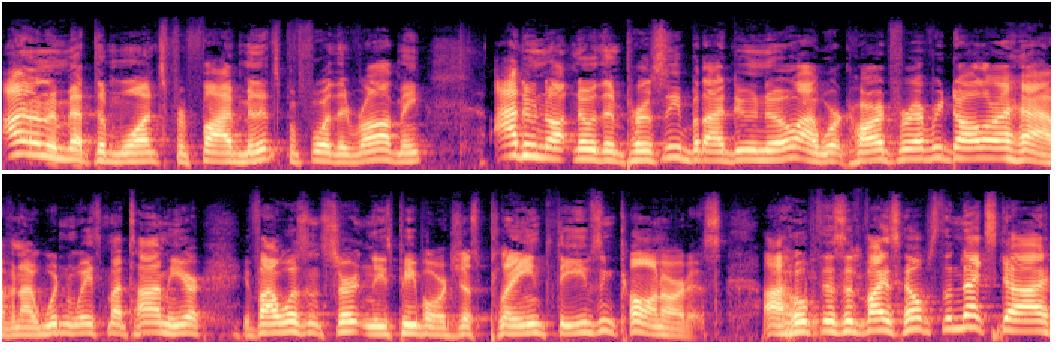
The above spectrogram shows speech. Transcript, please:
I only met them once for five minutes before they robbed me. I do not know them personally, but I do know I work hard for every dollar I have, and I wouldn't waste my time here if I wasn't certain these people are just plain thieves and con artists. I hope this advice helps the next guy.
